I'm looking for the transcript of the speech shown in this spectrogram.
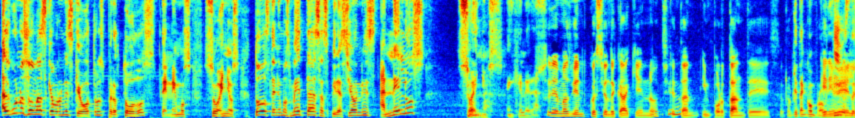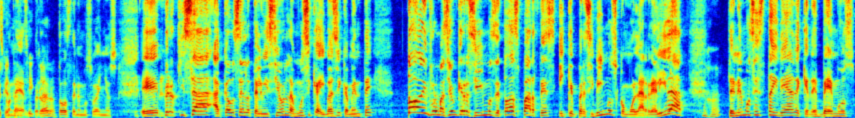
Algunos son más cabrones que otros, pero todos tenemos sueños. Todos tenemos metas, aspiraciones, anhelos, sueños en general. Sería más bien cuestión de cada quien, ¿no? Sí, Qué ¿no? tan importante es. O qué tan comprometido nivel, estés qué con tan- él, sí, pero claro. todos tenemos sueños. Eh, pero quizá a causa de la televisión, la música y básicamente toda la información que recibimos de todas partes y que percibimos como la realidad, Ajá. tenemos esta idea de que debemos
